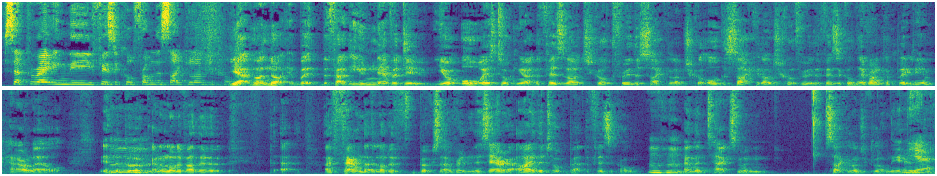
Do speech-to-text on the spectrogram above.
Separating the physical from the psychological. Yeah, well, not but the fact that you never do. You're always talking about the physiological through the psychological, or the psychological through the physical. They run completely in parallel in the book, and a lot of other. Uh, I found that a lot of books that I've read in this area either talk about the physical mm-hmm. and then tag some psychological on the end, Yeah.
